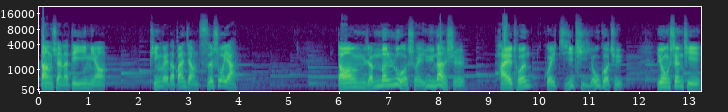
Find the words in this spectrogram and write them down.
当选了第一名。评委的颁奖词说呀：“当人们落水遇难时，海豚会集体游过去，用身体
